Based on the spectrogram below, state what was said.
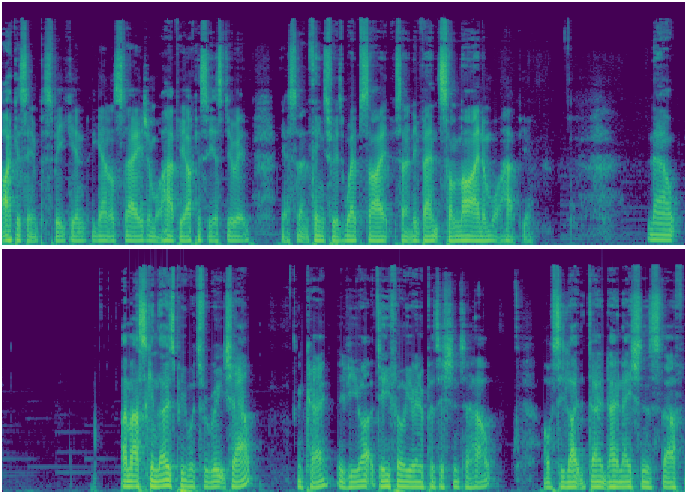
I can see him speaking again on stage and what have you. I can see us doing yeah, certain things through his website, certain events online and what have you. Now, I'm asking those people to reach out. Okay. If you are, do feel you're in a position to help, obviously like the don- donations stuff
